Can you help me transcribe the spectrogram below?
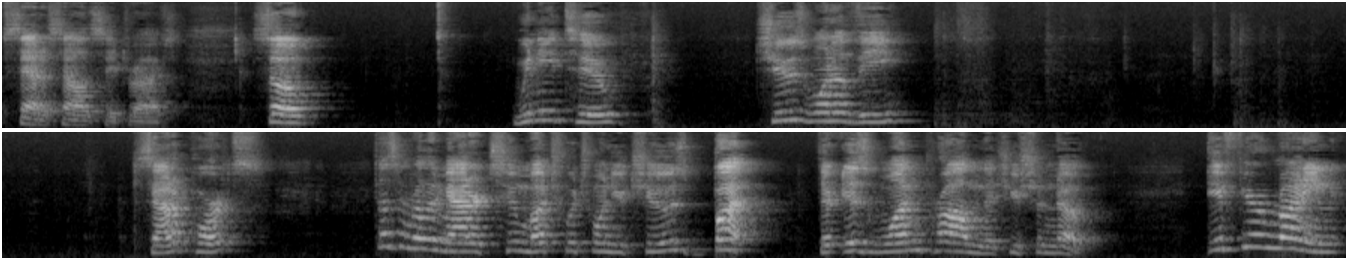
SATA solid state drives. So we need to choose one of the SATA ports. Doesn't really matter too much which one you choose, but there is one problem that you should note. If you're running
